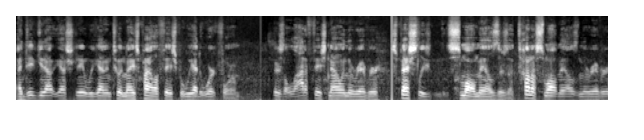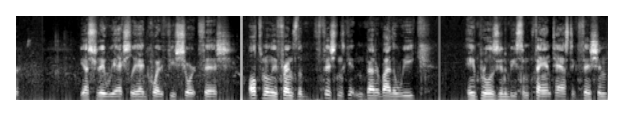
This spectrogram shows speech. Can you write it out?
I did get out yesterday. We got into a nice pile of fish, but we had to work for them. There's a lot of fish now in the river, especially small males. There's a ton of small males in the river. Yesterday we actually had quite a few short fish. Ultimately, friends, the fishing's getting better by the week. April is going to be some fantastic fishing.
